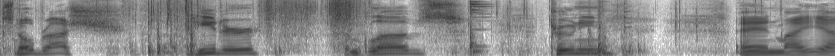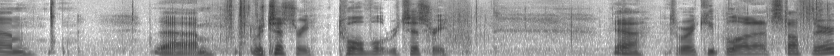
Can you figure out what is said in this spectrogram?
snow brush, heater, some gloves, pruning, and my um, um, rotisserie, 12 volt rotisserie. Yeah, that's where I keep a lot of that stuff there.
